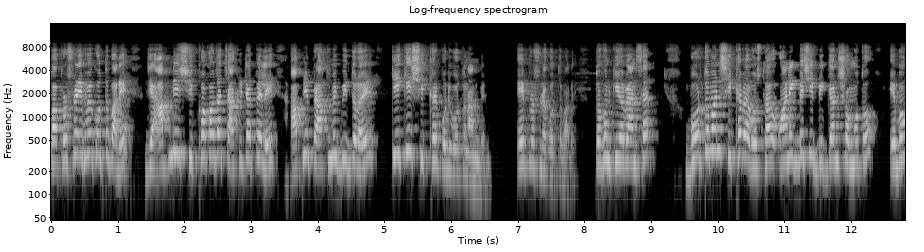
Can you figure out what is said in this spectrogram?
বা প্রশ্ন এইভাবে করতে পারে যে আপনি শিক্ষকতা চাকরিটা পেলে আপনি প্রাথমিক বিদ্যালয়ের কি কি শিক্ষার পরিবর্তন আনবেন? এই প্রশ্নটা করতে পারে। তখন কি হবে আনসার বর্তমান শিক্ষা ব্যবস্থা অনেক বেশি বিজ্ঞানসম্মত এবং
